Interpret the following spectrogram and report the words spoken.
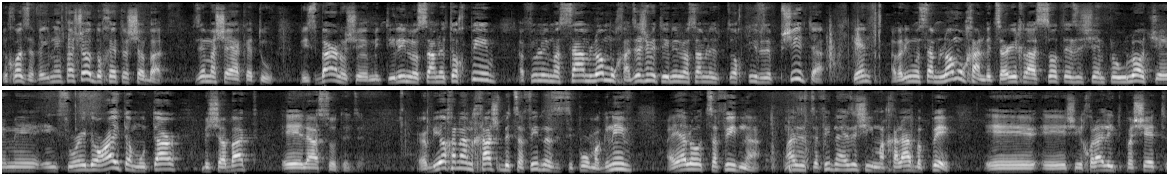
וכל ספק נפשות דוחה את השבת. זה מה שהיה כתוב. והסברנו שמטילין לא שם לתוך פיו, אפילו אם הסם לא מוכן. זה שמטילין לא שם לתוך פיו זה פשיטה, כן? אבל אם הסם לא מוכן וצריך לעשות איזה שהן פעולות שהן אה, איסורי דאורייתא, מותר בשבת אה, לעשות את זה. רבי יוחנן חש בצפידנה, זה סיפור מגניב, היה לו צפידנה. מה זה צפידנה? איזושהי מחלה בפה. אה, אה, שיכולה להתפשט,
